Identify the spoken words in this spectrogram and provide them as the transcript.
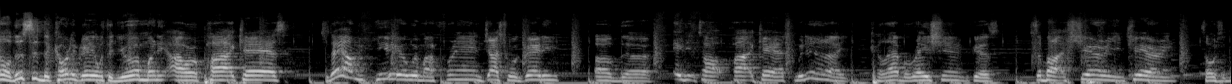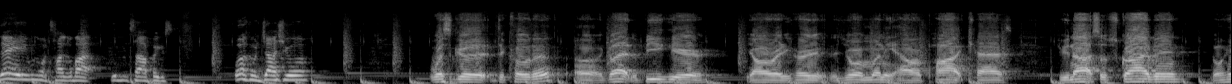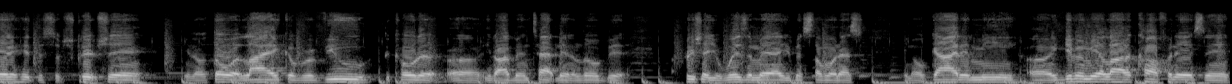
Hello, this is Dakota Grady with the Your Money Hour podcast. Today I'm here with my friend Joshua Grady of the Agent Talk podcast. We're doing a collaboration because it's about sharing and caring. So today we're going to talk about different topics. Welcome, Joshua. What's good, Dakota? Uh, glad to be here. Y'all already heard it. The Your Money Hour podcast. If you're not subscribing, go ahead and hit the subscription. You know, throw a like, a review, Dakota. Uh, you know, I've been tapped in a little bit. Appreciate your wisdom, man. You've been someone that's, you know, guiding me, uh, giving me a lot of confidence and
